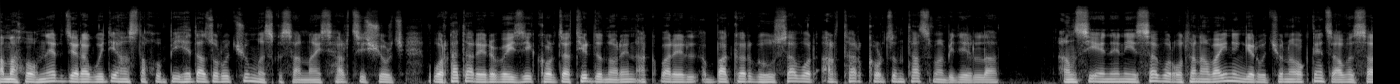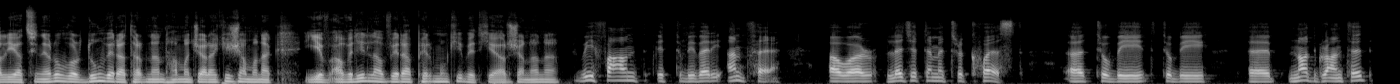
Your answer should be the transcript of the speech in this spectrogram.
Համախոհներ ձերագույտի հանձնախումբի հետազորությունը սկսան այս հարցի շուրջ, որ Qatar Airways-ի կորզաթիր դնորեն Ակբարել Բակր գուսա, որ արդար կորձընթացը պիտի լա CNN-ի իսա որ օտանավային ընկերությունը օգնեց ավասալիացիներուն, որ դուն վերադառնան համաճարակի ժամանակ եւ ավելի լավ վերապերմունքի պետք է արժանանա։ We found it to be very unfair our legitimate request uh, to be to be uh, not granted,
